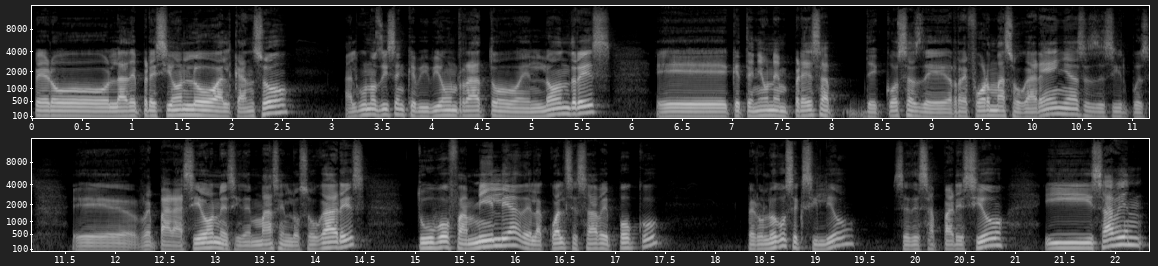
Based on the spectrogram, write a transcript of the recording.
pero la depresión lo alcanzó. Algunos dicen que vivió un rato en Londres, eh, que tenía una empresa de cosas de reformas hogareñas, es decir, pues eh, reparaciones y demás en los hogares, tuvo familia de la cual se sabe poco, pero luego se exilió, se desapareció y ¿saben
